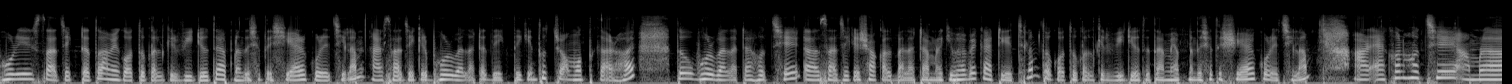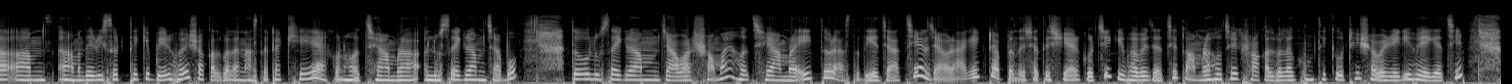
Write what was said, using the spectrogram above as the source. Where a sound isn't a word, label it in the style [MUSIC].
ভোরের সাজেকটা তো আমি গতকালকের ভিডিওতে আপনাদের সাথে শেয়ার করেছিলাম। আর সাজেকের ভোরবেলাটা দেখতে কিন্তু চমৎকার হয়। তো ভোরবেলাটা হচ্ছে সাজেকের সকালবেলাটা আমরা কীভাবে কাটিয়েছিলাম, তো গতকালকের ভিডিওতে তো আমি আপনাদের সাথে শেয়ার করেছিলাম। আর এখন হচ্ছে আমরা আমাদের রিসোর্ট থেকে বের হয়ে সকালবেলা নাস্তাটা খেয়ে এখন হচ্ছে আমরা লুসাইগ্রাম যাব। তো লুসাইগ্রাম যাওয়ার সময় হচ্ছে আমরা এই তো রাস্তা দিয়ে যাচ্ছি আর যাওয়ার আগে একটু আপনাদের সাথে শেয়ার করছি কীভাবে যাচ্ছি। তো আমরা হচ্ছে সকালবেলা ঘুম থেকে উঠি সবাই রেডি হয়ে গেছি।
